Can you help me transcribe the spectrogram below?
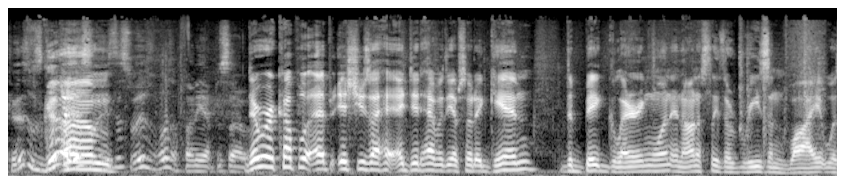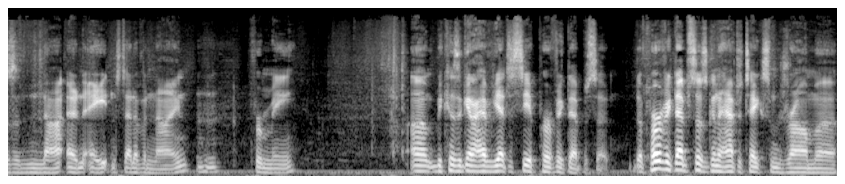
this was good. This- Um, this, this was a funny episode. There were a couple issues I, ha- I did have with the episode. Again, the big glaring one, and honestly, the reason why it was not an eight instead of a 9 Mm-hmm. for me, um, because again, I have yet to see a perfect episode. The perfect episode is going to have to take some drama,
